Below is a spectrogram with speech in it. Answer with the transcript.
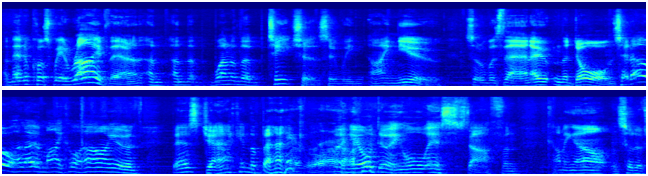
And then, of course, we arrived there, and, and, and the, one of the teachers who we I knew sort of was there and opened the door and said, "Oh, hello, Michael. How are you?" And there's Jack in the back, and you're doing all this stuff and coming out and sort of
